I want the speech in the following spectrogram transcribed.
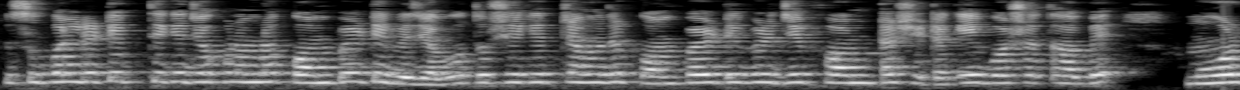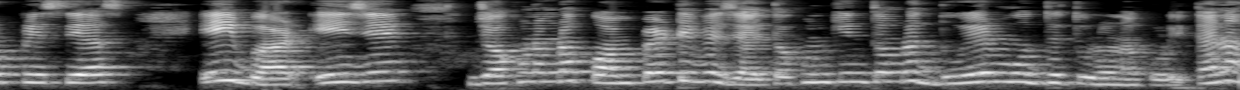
তো সুপারলেটিভ থেকে যখন আমরা কম্পারেটিভে যাব, তো সেক্ষেত্রে আমাদের কম্পারেটিভের যে ফর্মটা সেটাকেই বসাতে হবে। মোর প্রিসিয়াস এইবার এই যে যখন আমরা কম্পারেটিভে যাই, তখন কিন্তু আমরা দুইয়ের মধ্যে তুলনা করি, তাই না?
